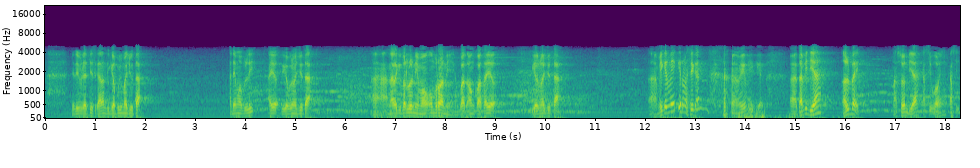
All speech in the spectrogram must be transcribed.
Jadi berarti sekarang 35 juta. Ada yang mau beli? Ayo 35 juta. Nah, anda lagi perlu nih mau umroh nih buat ongkos ayo. 35 juta. Nah, mikir-mikir masih kan? Mikir-mikir. Nah, tapi dia lebih baik. Langsung dia kasih uangnya, kasih.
